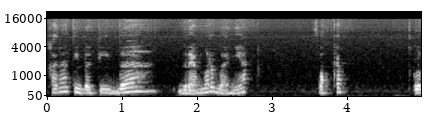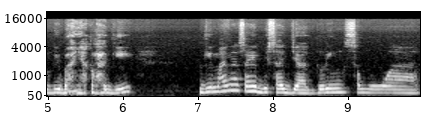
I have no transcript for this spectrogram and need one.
Karena tiba-tiba grammar banyak, vocab lebih banyak lagi, gimana saya bisa juggling semua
